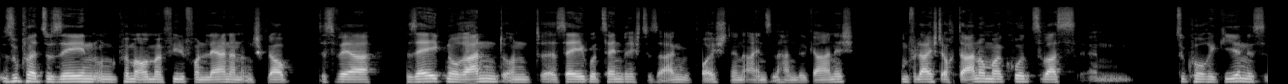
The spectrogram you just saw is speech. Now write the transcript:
super zu sehen und können wir auch immer viel von lernen. Und ich glaube, das wäre sehr ignorant und äh, sehr egozentrisch zu sagen, wir bräuchten den Einzelhandel gar nicht um vielleicht auch da nochmal kurz was ähm, zu korrigieren, ist,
